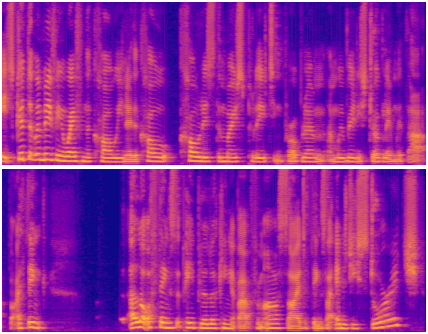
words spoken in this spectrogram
it's good that we're moving away from the coal. You know, the coal coal is the most polluting problem, and we're really struggling with that. But I think a lot of things that people are looking about from our side are things like energy storage.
